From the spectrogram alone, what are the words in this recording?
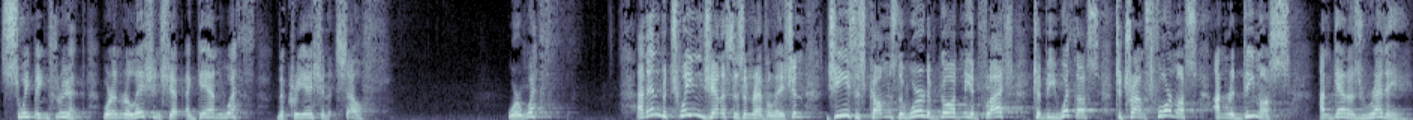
sweeping through it. We're in relationship again with the creation itself. We're with and in between Genesis and Revelation, Jesus comes, the Word of God made flesh, to be with us, to transform us and redeem us and get us ready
